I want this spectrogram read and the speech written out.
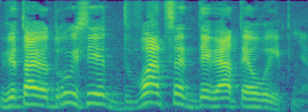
Вітаю, друзі! 29 липня.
